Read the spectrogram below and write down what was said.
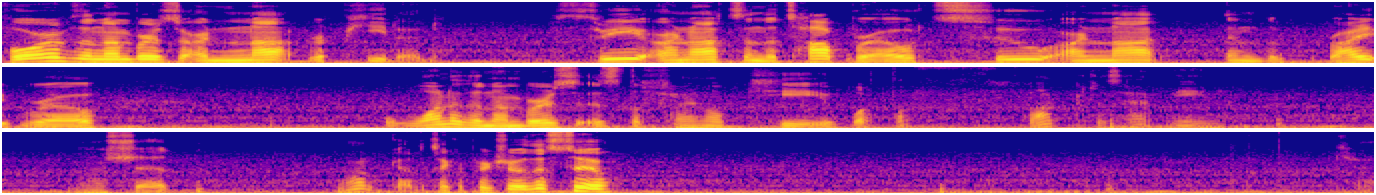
Four of the numbers are not repeated. Three are not in the top row, two are not in the right row. One of the numbers is the final key. What the fuck does that mean? Oh shit. Well, gotta take a picture of this too. Okay.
